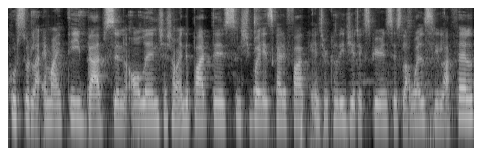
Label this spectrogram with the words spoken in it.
cursuri la MIT, Babson, Olin și așa mai departe. Sunt și băieți care fac intercollegiate experiences la Wellesley, la fel.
